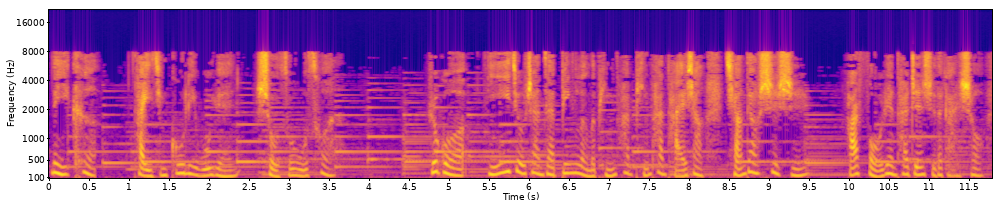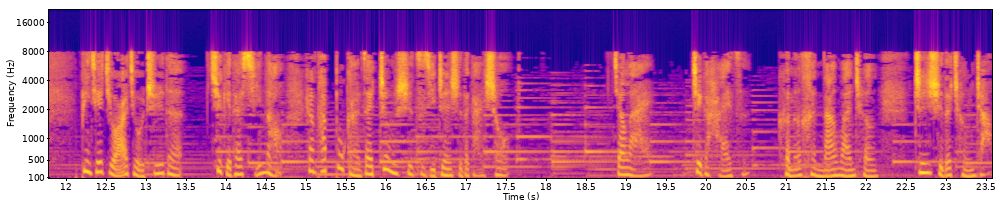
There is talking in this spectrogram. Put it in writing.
那一刻，他已经孤立无援，手足无措了。如果你依旧站在冰冷的评判评判台上，强调事实，而否认他真实的感受，并且久而久之的去给他洗脑，让他不敢再正视自己真实的感受。将来，这个孩子可能很难完成真实的成长，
